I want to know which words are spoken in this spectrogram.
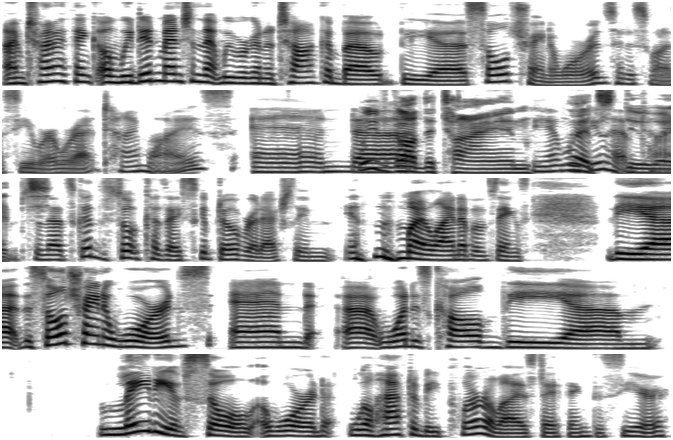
I'm trying to think. Oh, we did mention that we were going to talk about the uh, Soul Train Awards. I just want to see where we're at time wise, and uh, We've got the time. Yeah, we Let's do have do time. it. So that's good. So because I skipped over it actually in, in my lineup of things, the uh, the Soul Train Awards and uh, what is called the um, Lady of Soul Award will have to be pluralized, I think, this year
